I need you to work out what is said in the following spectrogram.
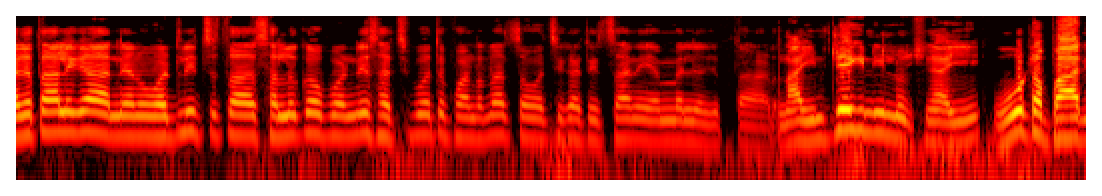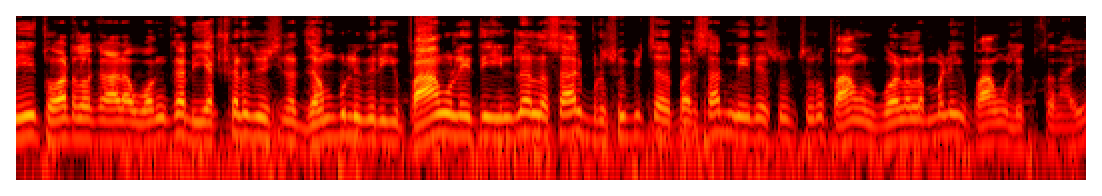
ఎగతాళిగా నేను వడ్లు ఇచ్చుతా చల్లుకోపండి చచ్చిపోతే పంట నష్టం వచ్చి కట్టించా అని ఎమ్మెల్యే చెప్తాడు నా ఇంట్లోకి నీళ్ళు వచ్చినాయి ఊట పారి తోటల కాడ వంకర ఎక్కడ చూసినా జంపులు విరిగి పాములు అయితే ఇండ్లలో సార్ ఇప్పుడు చూపించారు పరి సార్ మీరే చూస్తారు పాములు గోడలమ్మడి పాములు ఎక్కుతున్నాయి.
